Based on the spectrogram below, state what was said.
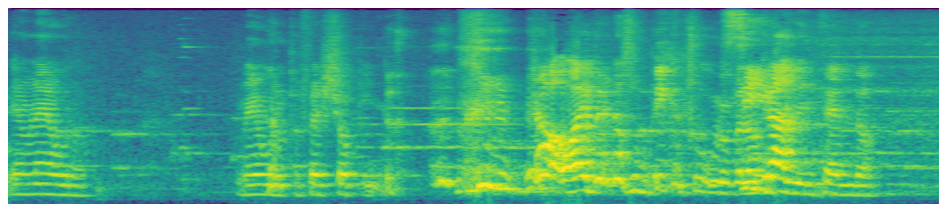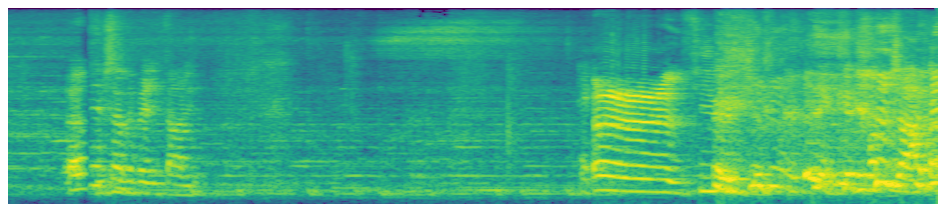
è un euro. Un euro per fare shopping. Ciao, hai per caso un Pikachu, uno bello Sì. grande intendo. Eh. Scusate per l'Italia. Ecco. Eh, sì, che facciamo?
